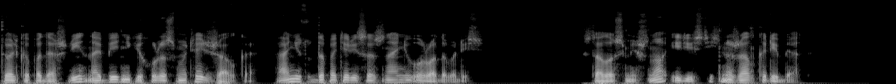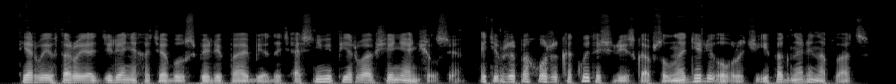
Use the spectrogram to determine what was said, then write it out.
Только подошли, на бедненьких уже смотреть жалко, а они тут до потери сознания уродовались. Стало смешно и действительно жалко ребят. Первое и второе отделения хотя бы успели пообедать, а с ними первый вообще нянчился. Этим же, похоже, как вытащили из капсул, надели обручи и погнали на плац.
